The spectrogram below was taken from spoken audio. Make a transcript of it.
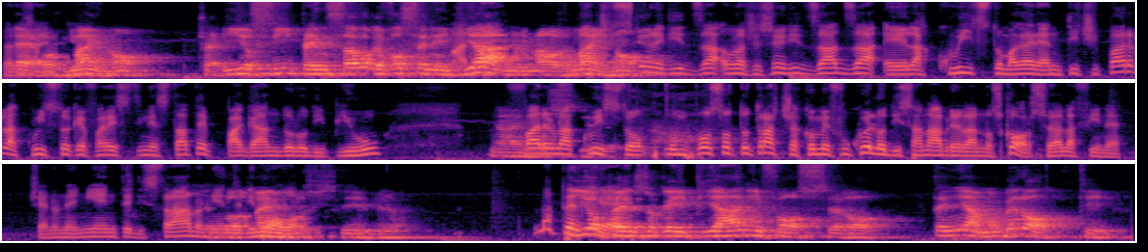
Per eh, esempio? ormai no. Cioè, io sì, pensavo che fosse nei ma piani, no, ma ormai una no. Di Z- una cessione di Zazza è l'acquisto, magari anticipare l'acquisto che faresti in estate pagandolo di più No, fare un acquisto un po' sotto traccia come fu quello di Sanabria l'anno scorso, e eh, alla fine, cioè non è niente di strano, niente di nuovo. Ma perché? Io penso che i piani fossero teniamo Belotti,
